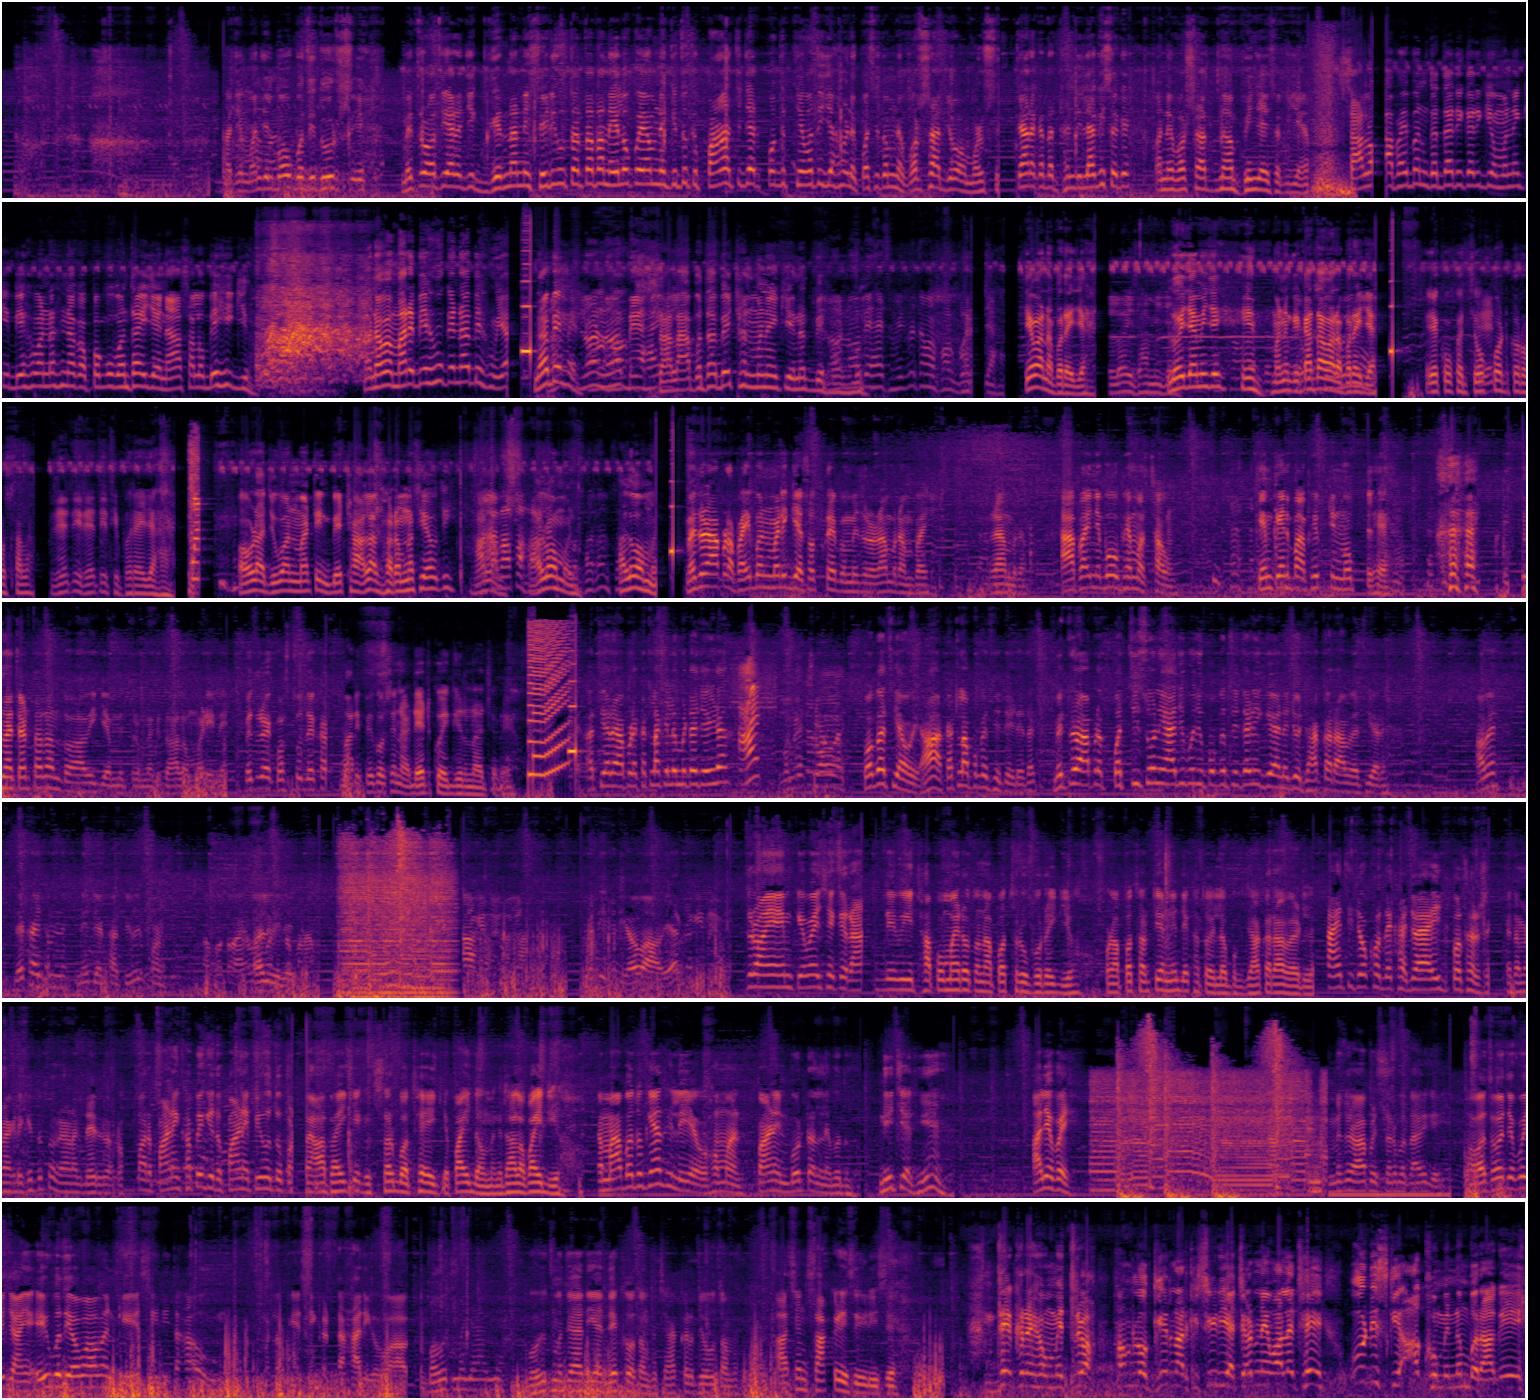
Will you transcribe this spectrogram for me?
હજી મંજિલ બહુ બધી દૂર છે. મિત્રો અત્યારે જે ગિરનારની સીડી ઉતરતા હતા ને એ લોકોએ અમને કીધું કે પાંચ હજાર પગથિયા વધી જાવ ને પછી તમને વરસાદ જોવા મળશે. ત્યારે કદાચ ઠંડી લાગી શકે અને વરસાદ ના ભીંજાઈ શકીએ સાલો આ ભાઈબંધ ગદ્દારી કરી ગયો. મને કે બેહવા નથી ના પગું બંધાઈ જાય ને આ સાલો બેહી ગયો. અને હવે મારે બેહું કે ના બેહું યાર? ના બેહે? સાલા આ બધા બેઠા ને મને કે નથી બેહવાનું. કેવાના ભરાઈ જાય. લોહી જામી જાય? એમ મને કે કાંટાવાળા ભરાઈ જાય એક વખત ચોખવટ કરો સાલા. રેતી રેતી થી ભરાઈ જાય. અવડા જુવાન માટી બેઠા હાલા શરમ નથી આવતી? હાલા હાલવા મળ હાલવા મળ મિત્રો આપણા ભાઈબંધ મળી ગયા સબસ્ક્રાઈબર મિત્રો. રામ રામ ભાઈ. રામ રામ. આ ભાઈને બહુ ફેમસ થાવ કેમ કે એની પાસે ફિફ્ટીન મોબાઈલ છે. મેં ચડતા હતા ને તો આવી ગયા મિત્રો. મેં કીધું હાલો મળી લે મિત્રો એક વસ્તુ દેખાડ મારી ભેગો છે ને ડેટ કોઈ ગીર ના ચડે. અત્યારે આપણે કેટલા કિલોમીટર ચડ્યા? પગથિયા હોય. હા કેટલા પગથિયા ચડ્યા મિત્રો આપણે પચીસો ની આજુબાજુ પગથિયા ચડી ગયા અને જો ઝાકર આવે અત્યારે. આવે? દેખાય તમને? નહીં દેખાતી હોય પણ મિત્રો અહીંયા એમ કહેવાય છે કે રાણદેવી થાપો માર્યો તો ના પથ્થર ઊભો રહી ગયો. પણ આ પથ્થર ત્યાં નહીં દેખાતો હોય લગભગ ઝાકર આવે એટલે. અહીંથી ચોખ્ખો દેખાય જો આ જ પથ્થર છે. મેં તમને આગળ કીધું હતું રાણક દેવી વાળો મારે પાણી ખપી ગયું પાણી પીવું હતું પણ આ ભાઈ કે કે શરબત થઈ કે પાઈ દઉં મેં કીધું હાલો પાઈ દો તમે આ બધું ક્યાંથી લઈ આવો હમાન પાણીની બોટલ ને બધું નીચેથી હે હાલ્યો ભાઈ મિત્રો આપણી શરબત આવી ગઈ વચ્ચે વચ્ચે પહોંચ્યા અહીંયા એવી બધી હવા આવે ને કે એસી ની તો હાવ મતલબ એસી કરતા સારી હવા આવે બહુ મજા આવી બહુ મજા આ રહી है देखो તમે ઝાકર જેવું તમે આ છે ને સાંકડી સીડી છે देख रहे हो मित्र हम लोग गिरनार की सीढ़ियां चढ़ने वाले थे और इसकी आंखों में नंबर आ गए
